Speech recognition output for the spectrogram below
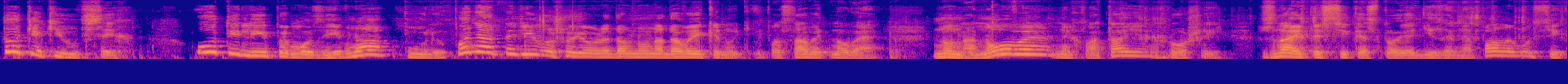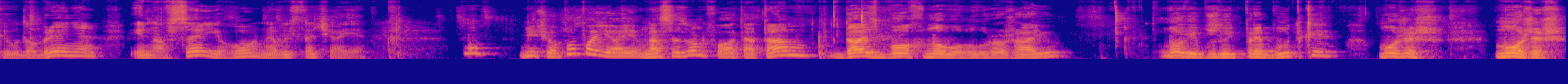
Так як і у всіх. От і ліпимо з гівна пулю. Понятне діло, що його вже давно треба викинути і поставити нове. Ну на нове не вистачає грошей. Знаєте, стільки стоїть дізельне паливо, стільки удобрення, і на все його не вистачає. Ну, нічого, попаяємо, на сезон хватить. А там дасть Бог нового урожаю, нові будуть прибутки. Можеш, можеш,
